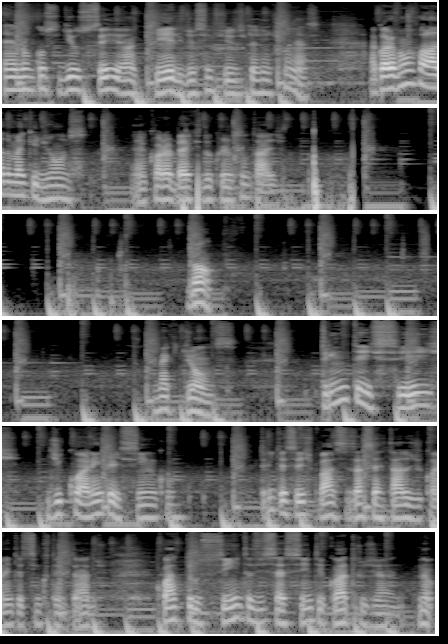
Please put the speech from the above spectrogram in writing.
é, não conseguiu ser aquele Justin Fields que a gente conhece. Agora vamos falar do Mike Jones, é, quarterback do Crimson Tide. Bom, Mac Jones, 36 de 45, 36 passes acertados de 45 tentados, 464 jardas, não,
